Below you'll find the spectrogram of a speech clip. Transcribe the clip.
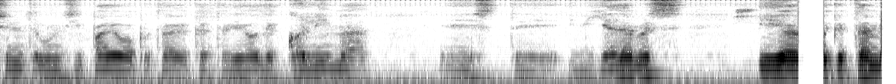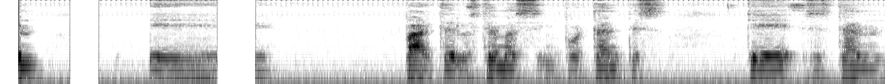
Comisión Intermunicipal de Agua Potable y Alcantarillado de Colima este, y Villa y que también eh, parte de los temas importantes que se están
